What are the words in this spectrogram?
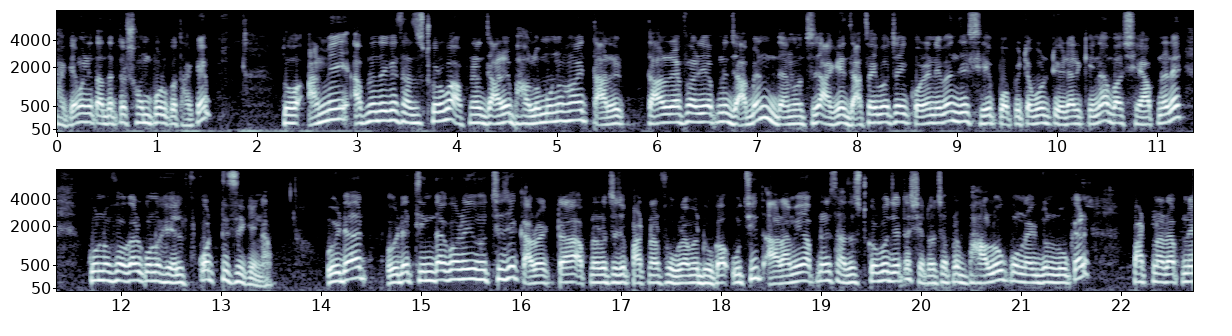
থাকে মানে তাদের একটা সম্পর্ক থাকে। তো আমি আপনাদেরকে সাজেস্ট করব, আপনার যারে ভালো মনে হয় তার তার রেফারে আপনি যাবেন দেন হচ্ছে যে আগে যাচাই বাছাই করে নেবেন যে সে প্রফিটেবল ট্রেডার কিনা বা সে আপনারে কোনো প্রকার কোনো হেল্প করতেছে কিনা। ওইটা ওইটা চিন্তা করেই হচ্ছে যে কারও একটা আপনার হচ্ছে যে পার্টনার প্রোগ্রামে ঢোকা উচিত। আর আমি আপনার সাজেস্ট করব যেটা, সেটা হচ্ছে আপনার ভালো কোনো একজন লোকের পার্টনার আপনি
